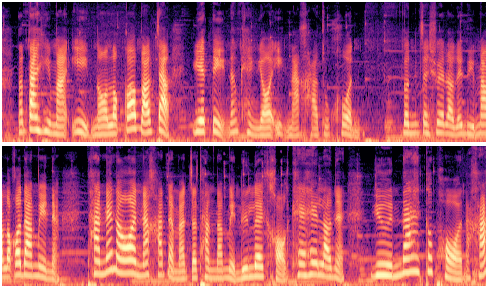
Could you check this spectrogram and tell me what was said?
ำน้ำตาลหิมะอีกเนาะ แล้วก็บัฟจากเยติน้ำแข็งย้อยอีกนะคะ ทุกคนตัวนี้จะช่วยเราได้ดีมาก แล้วก็ดาเมจเนี่ยทันแน่นอนนะคะ แต่มันจะทำดาเมจเรื่อยๆ ขอแค่ให้เราเนี่ยยืนได้ก็พอนะคะ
